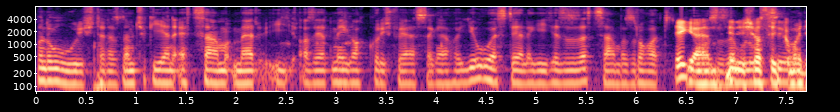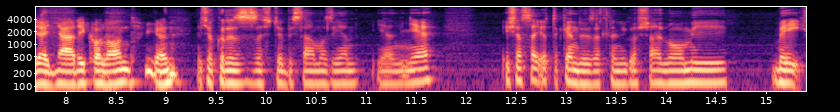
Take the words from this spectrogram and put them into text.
mondom, úristen, ez nem csak ilyen egy szám, mert így azért még akkor is felszegen, hogy jó, ez tényleg így, ez az egy szám, az rohadt. Igen, az az én is azt hittem, hogy egy nyári kaland, igen. És akkor ez az összes többi szám az ilyen, ilyen nye, és aztán jött a kendőzetlen igazsága, ami még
